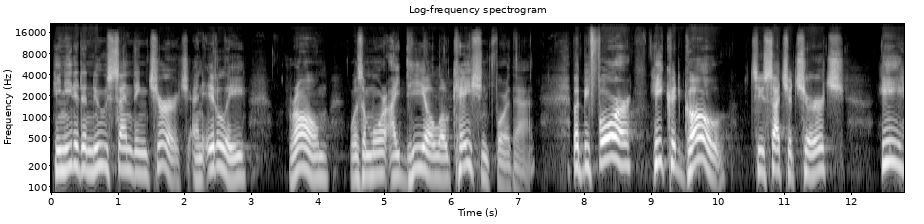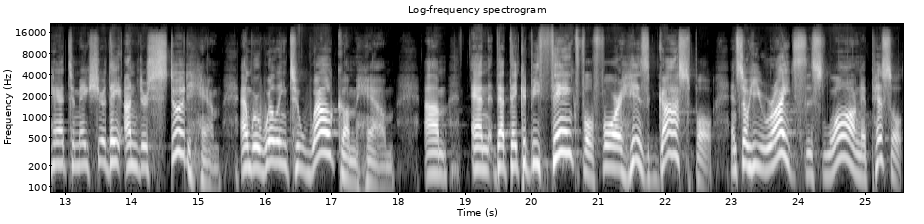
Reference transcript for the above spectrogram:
He needed a new sending church, and Italy Rome was a more ideal location for that. But before he could go to such a church, he had to make sure they understood him and were willing to welcome him. Um, and that they could be thankful for his gospel. And so he writes this long epistle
